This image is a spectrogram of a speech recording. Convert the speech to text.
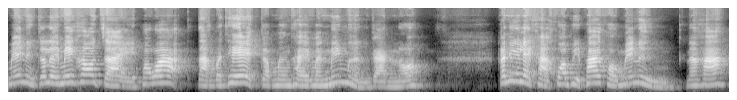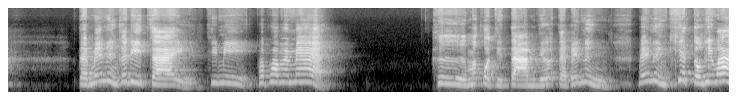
แม่หนึ่งก็เลยไม่เข้าใจ เพราะว่าต่างประเทศกับเมืองไทยมันไม่เหมือนกันเนาะก็นี่แหละค่ะ ความผิดพลาดของแม่หนึ่งนะคะ แต่แม่หนึ่งก็ดีใจที่มีพ่อพ่อแม่แม่คือมากดติดตามเยอะแต่แม่หนึ่งแม่หนึ่งเครียดตรงที่ว่า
